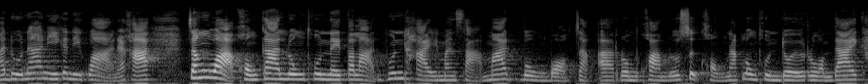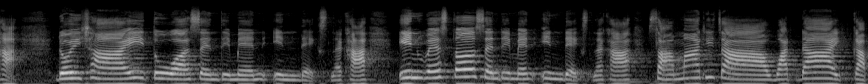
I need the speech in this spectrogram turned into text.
มาดูหน้านี้กันดีกว่านะคะ จังหวะของการลงทุนในตลาดหุ้นไทยมันสามารถบ่งบอกจากอารมณ์ความรู้สึกของนักลงทุนโดยรวมได้ค่ะ โดยใช้ตัว sentiment index นะคะ investor sentiment index นะคะ สามารถที่จะวัดได้กับ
